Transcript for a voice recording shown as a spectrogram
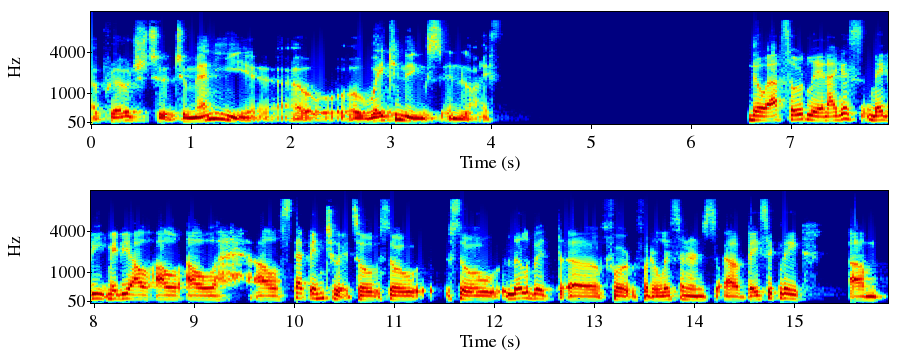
approach to, to many uh, awakenings in life. No, absolutely, and I guess maybe maybe I'll I'll I'll I'll step into it. So so so a little bit uh, for for the listeners. Uh, basically, um,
